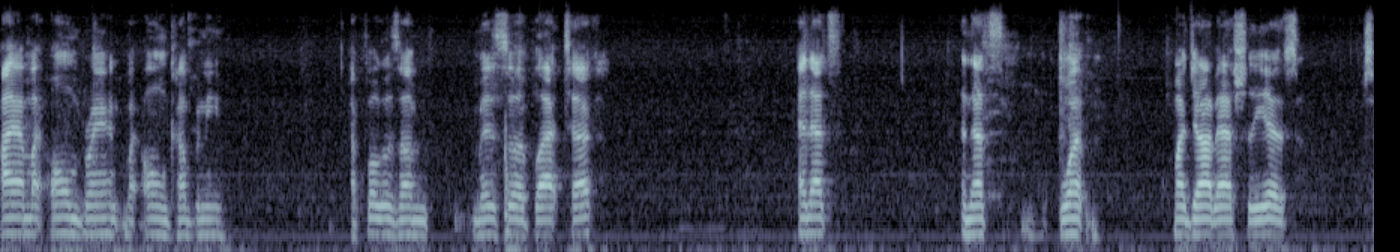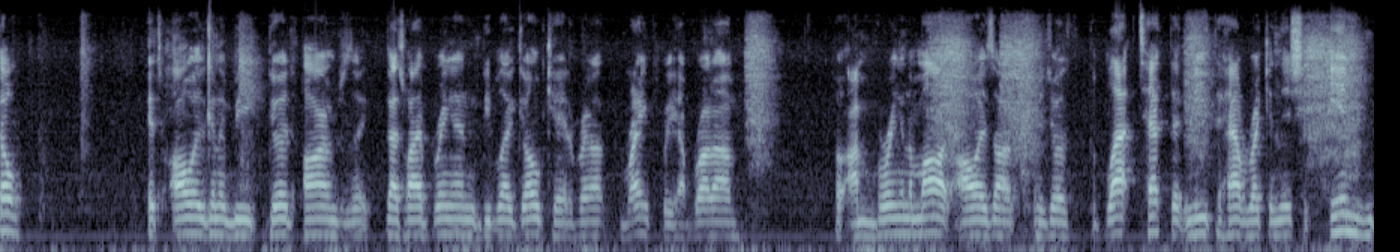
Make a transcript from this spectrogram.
I have my own brand, my own company. I focus on Minnesota Black Tech, and that's and that's what my job actually is. So it's always gonna be good arms. Like that's why I bring in people like Go Kid. I bring up Rank Free. I brought um, on. I'm bringing them all always on. Just the black tech that need to have recognition in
